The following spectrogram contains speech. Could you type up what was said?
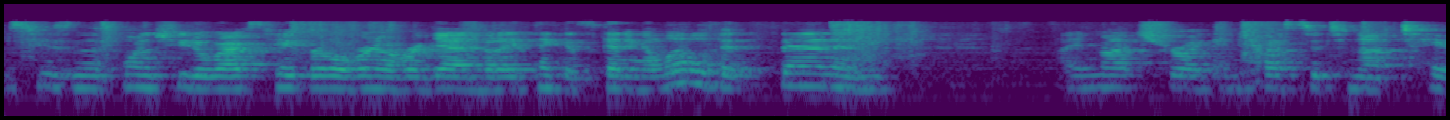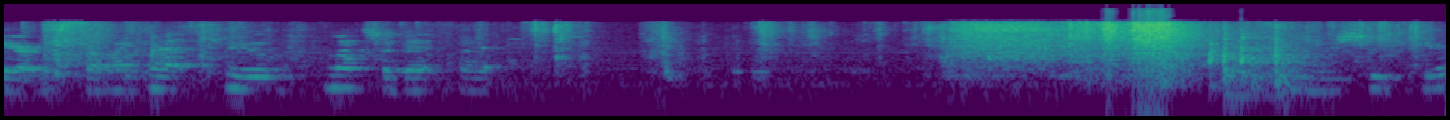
Just using this one sheet of wax paper over and over again, but I think it's getting a little bit thin and I'm not sure I can trust it to not tear, so I got through much of it, but. New sheet here.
